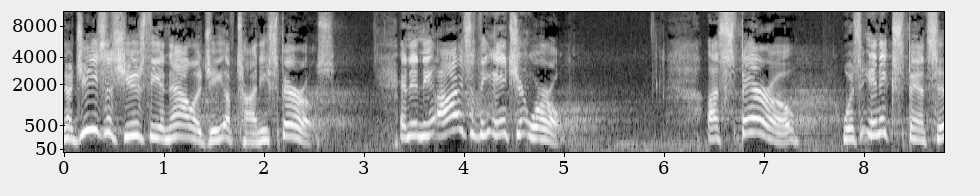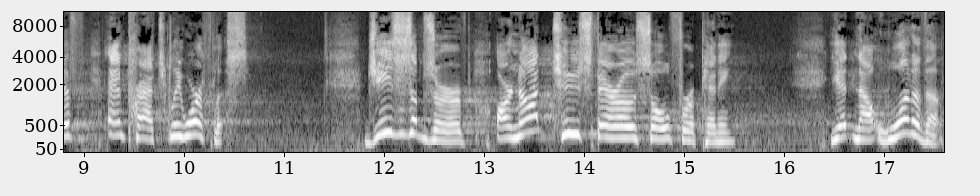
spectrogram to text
Now, Jesus used the analogy of tiny sparrows. And in the eyes of the ancient world, a sparrow was inexpensive and practically worthless. Jesus observed, Are not two sparrows sold for a penny? Yet not one of them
